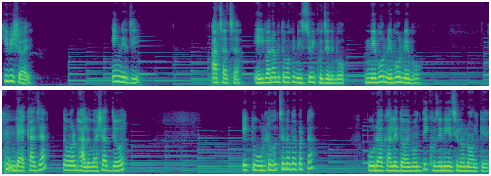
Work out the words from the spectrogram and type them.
কি বিষয়? ইংরেজি। আচ্ছা আচ্ছা এইবার আমি তোমাকে নিশ্চয়ই খুঁজে নেব। নেব নেব নেব। দেখা যাক, তোমার ভালোবাসার জোর। একটু উল্টো হচ্ছে না ব্যাপারটা? পুরা কালে দয়মন্তী খুঁজে নিয়েছিল নলকে।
